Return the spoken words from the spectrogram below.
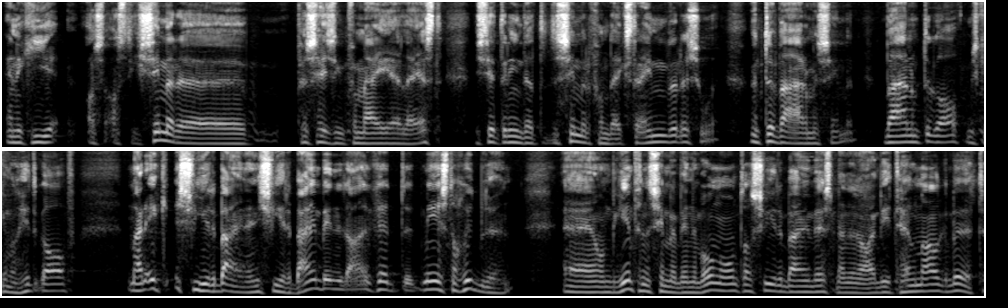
En ik hier, als, als die simmer eh van mij eh, leest, dan zit erin dat de simmer van de extreme worden zo. Een te warme simmer, warmtegolf, misschien wel hittegolf. Maar ik zwieren buien en die zwieren buien binnen eigenlijk het, het meest nog uitbleun. Eh om het begin van de simmer binnen een aantal zwieren buien west, maar daarna wie het helemaal gebeurd.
